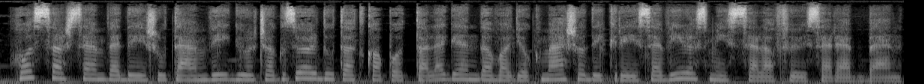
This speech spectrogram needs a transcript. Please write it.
Hosszas szenvedés után végül csak zöld utat kapott a Legenda vagyok második része Will smith a főszerepben.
